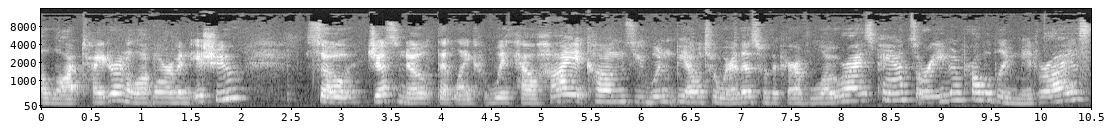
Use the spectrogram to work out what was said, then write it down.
a lot tighter and a lot more of an issue. So just note that like with how high it comes, you wouldn't be able to wear this with a pair of low-rise pants or even probably mid-rise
